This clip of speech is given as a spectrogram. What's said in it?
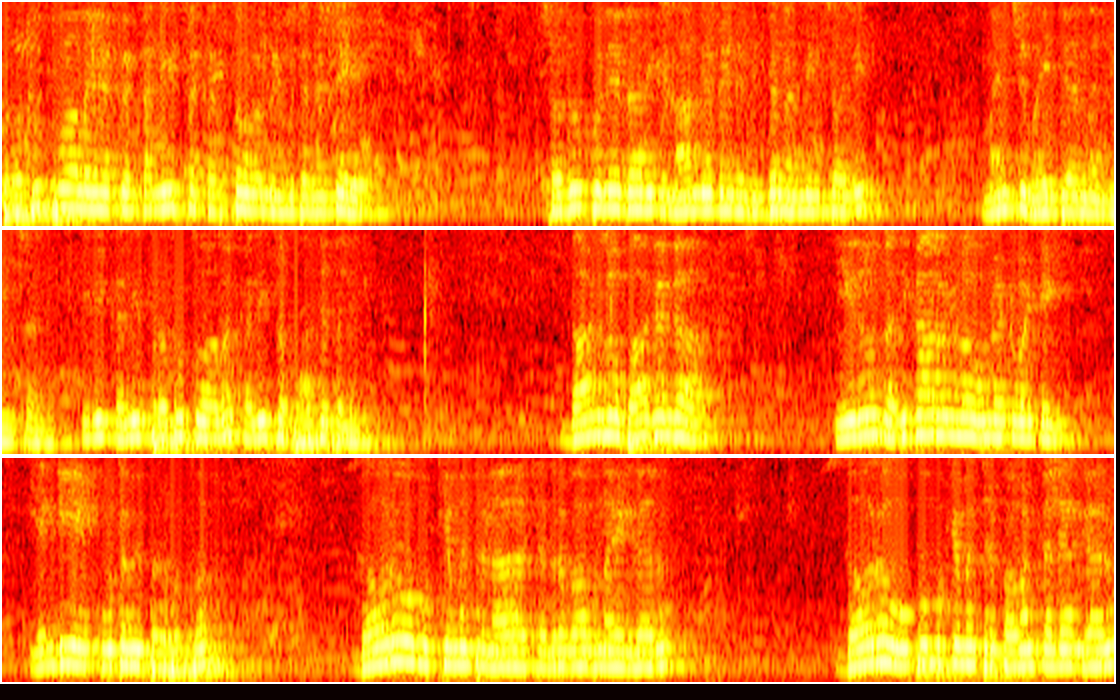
ప్రభుత్వాల యొక్క కనీస కర్తవ్యం ఏమిటంటే చదువుకునే దానికి నాణ్యమైన విద్యను అందించాలి మంచి వైద్యాన్ని అందించాలి. ఇవి కనీ ప్రభుత్వాల కనీస బాధ్యతలు ఇవి. దానిలో భాగంగా ఈరోజు అధికారంలో ఉన్నటువంటి ఎన్డీఏ కూటమి ప్రభుత్వం గౌరవ ముఖ్యమంత్రి నారా చంద్రబాబు నాయుడు గారు గౌరవ ఉప ముఖ్యమంత్రి పవన్ కళ్యాణ్ గారు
